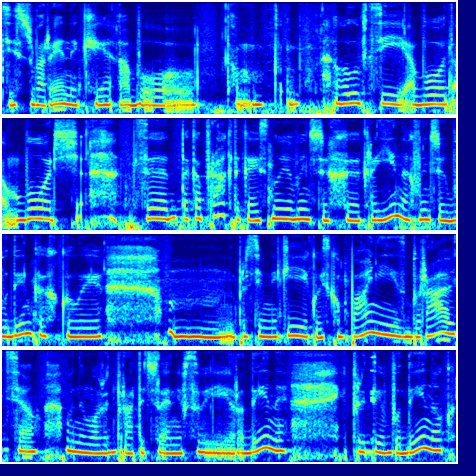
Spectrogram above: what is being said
ці ж вареники або там голубці, або там борщ. Це така практика існує в інших е, країнах, в інших будинках, коли м, працівники якоїсь компанії збираються, вони можуть брати членів своєї родини прийти в будинок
